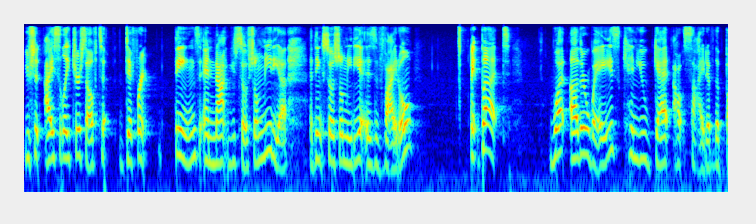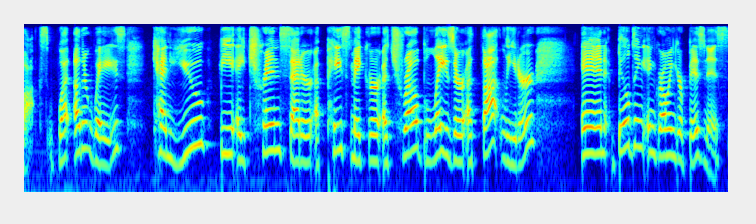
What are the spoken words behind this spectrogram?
you should isolate yourself to different things and not use social media. I think social media is vital. But what other ways can you get outside of the box? What other ways can you be a trendsetter, a pacemaker, a trailblazer, a thought leader in building and growing your business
